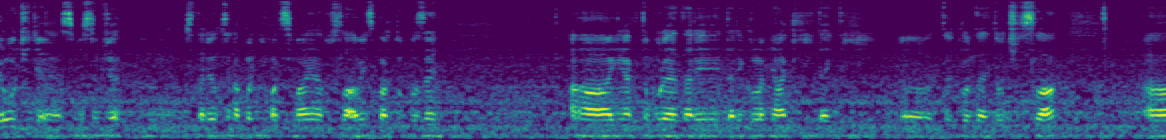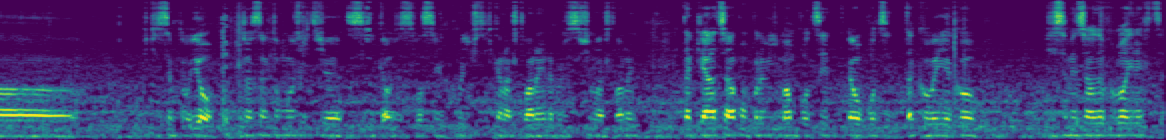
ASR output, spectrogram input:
Jo, určitě. Já si myslím, že stadion se naplní maximálně na tu Slávy, Spartu, Plzeň. A jinak to bude tady, tady kolem nějaký, tady tý, eh, tady kolem tady toho čísla. A ještě jsem to, jo, chtěl jsem k tomu říct, že ty jsi říkal, že jsi vlastně chodíš teďka naštvaný, nebo že jsi naštvaný, tak já třeba poprvé mám pocit, nebo pocit takový jako, že se mi třeba ten fotbal nechce.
